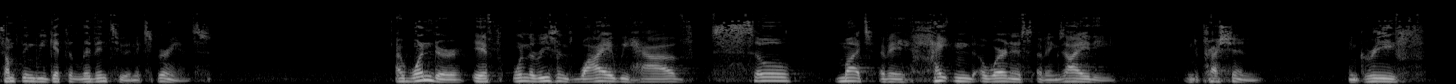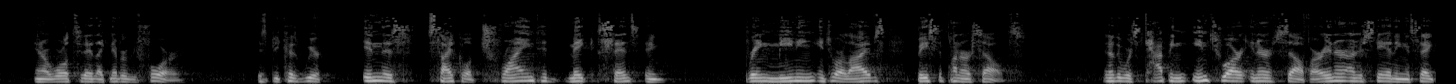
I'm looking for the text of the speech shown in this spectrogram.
something we get to live into and experience. I wonder if one of the reasons why we have so much of a heightened awareness of anxiety and depression and grief in our world today like never before is because we're in this cycle of trying to make sense and bring meaning into our lives based upon ourselves. In other words, tapping into our inner self, our inner understanding and saying,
